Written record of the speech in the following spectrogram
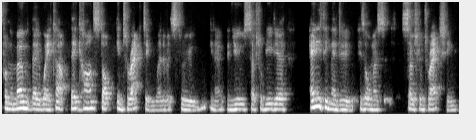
from the moment they wake up, they can't stop interacting, whether it's through you know the news, social media, anything they do is almost social interaction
